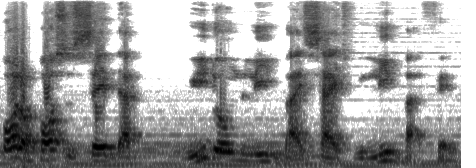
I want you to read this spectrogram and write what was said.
Paul Apostle said that we don't live by sight, we live by faith.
